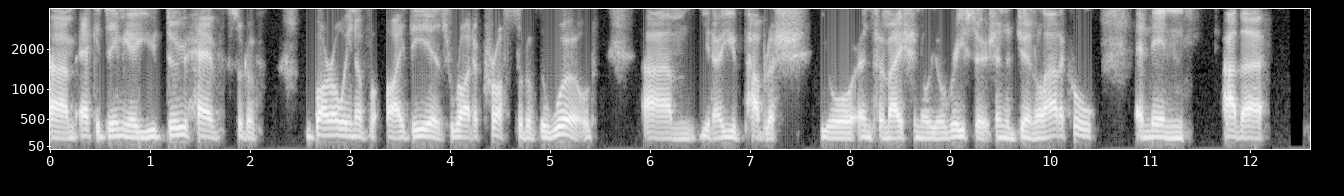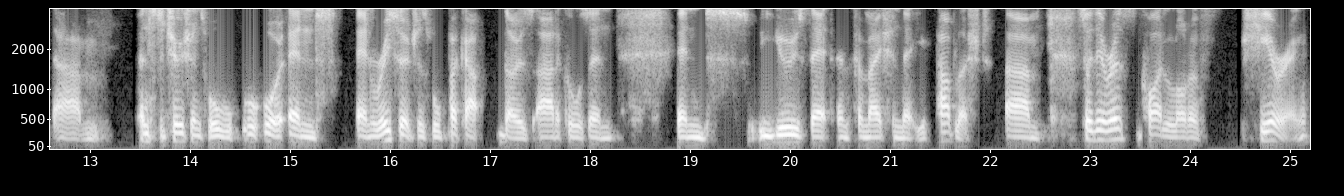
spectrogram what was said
um, academia, you do have sort of borrowing of ideas right across sort of the world. Um, you know, you publish your information or your research in a journal article, and then other um, institutions will, or, and and researchers will pick up those articles and and use that information that you've published. Um, so there is quite a lot of sharing.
